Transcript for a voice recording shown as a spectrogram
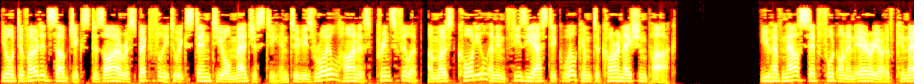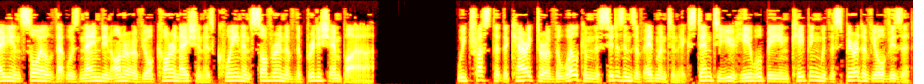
Your devoted subjects desire respectfully to extend to Your Majesty and to His Royal Highness Prince Philip, a most cordial and enthusiastic welcome to Coronation Park. You have now set foot on an area of Canadian soil that was named in honour of your coronation as Queen and Sovereign of the British Empire. We trust that the character of the welcome the citizens of Edmonton extend to you here will be in keeping with the spirit of your visit.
